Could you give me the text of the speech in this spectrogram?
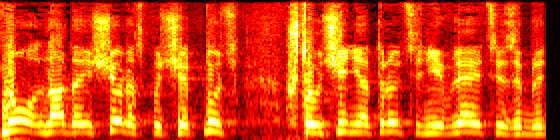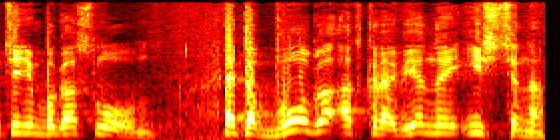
Ну, надо еще раз подчеркнуть, что учение о Троице не является изобретением богословом. Это Бога откровенная истина.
